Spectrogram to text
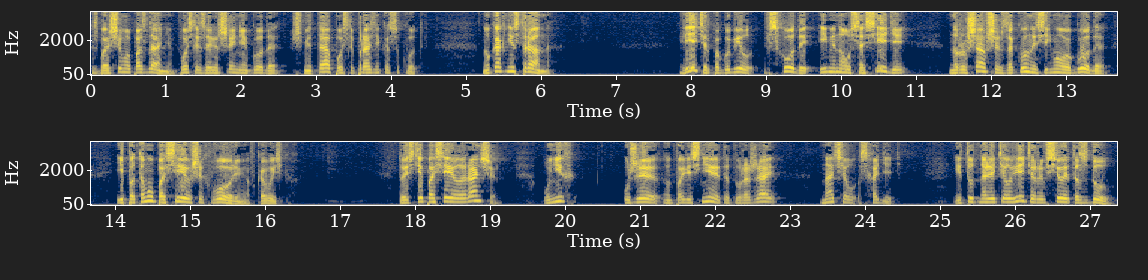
с большим опозданием, после завершения года Шмита, после праздника Суккот. Но, как ни странно, Ветер погубил всходы именно у соседей, нарушавших законы седьмого года и потому посеявших вовремя, в кавычках. То есть, те посеяли раньше, у них уже по весне этот урожай начал сходить. И тут налетел ветер, и все это сдул.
